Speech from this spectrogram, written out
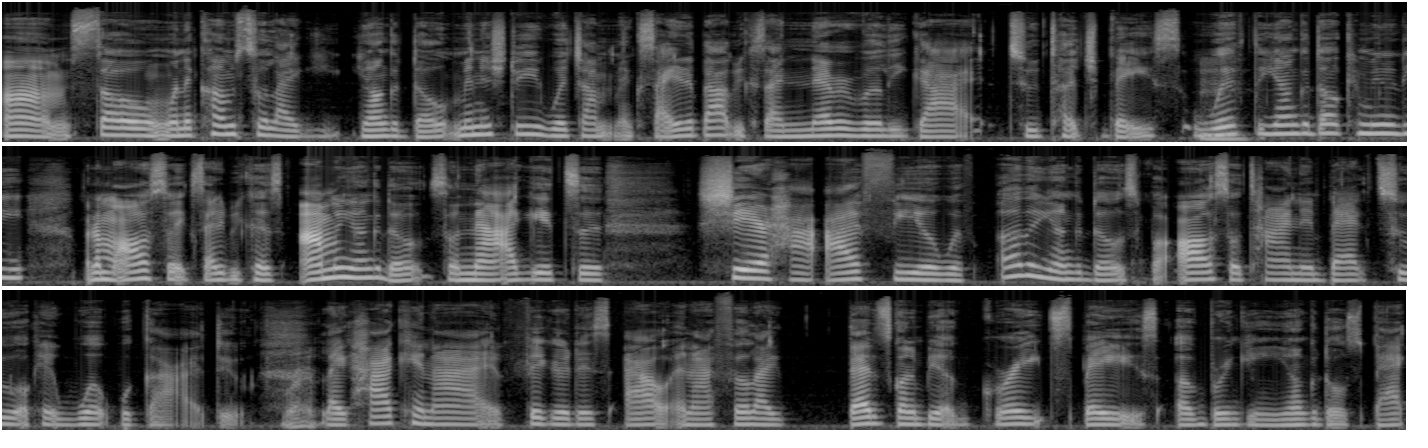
Um, so when it comes to like young adult ministry, which I'm excited about because I never really got to touch base Mm-hmm. with the young adult community, but I'm also excited because I'm a young adult, so now I get to share how I feel with other young adults, but also tying it back to okay, what would God do? Right. Like, how can I figure this out? And I feel like that is going to be a great space of bringing young adults back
